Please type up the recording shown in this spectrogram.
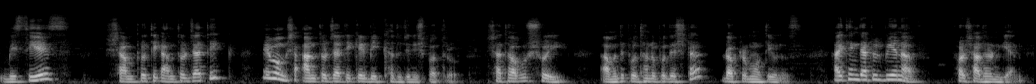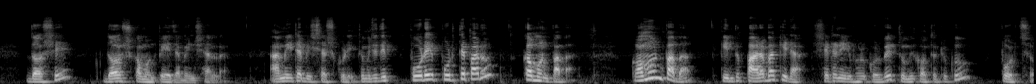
বিসিএস সাম্প্রতিক আন্তর্জাতিক এবং আন্তর্জাতিকের বিখ্যাত জিনিসপত্র। সাথে অবশ্যই আমাদের প্রধান উপদেষ্টা ডক্টর মহতি Yunus. I think that will be enough for সাধারণ জ্ঞান। দশে দশ কমন পেয়ে যাবে ইনশাল্লাহ আমি এটা বিশ্বাস করি। তুমি যদি পড়ে পড়তে পারো কমন পাবা। কমন পাবা, কিন্তু পারবা কিনা, সেটা নির্ভর করবে তুমি কতটুকু পড়ছো।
